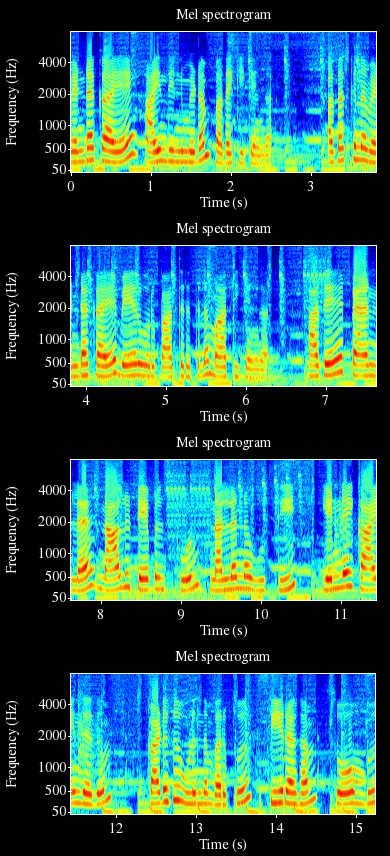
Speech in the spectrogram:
வெண்டைக்காயை ஐந்து நிமிடம் வதக்கிக்கோங்க. வதக்கின வெண்டைக்காயை வேறு ஒரு பாத்திரத்தில் மாற்றிக்கோங்க அதே பேனில் நாலு டேபிள் ஸ்பூன் நல்லெண்ணெய் ஊற்றி எண்ணெய் காய்ந்ததும் கடுகு உளுந்தம்பருப்பு சீரகம் சோம்பு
